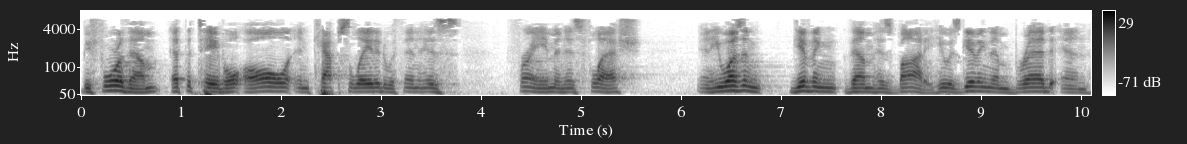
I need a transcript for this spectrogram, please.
before them at the table, all encapsulated within his frame and his flesh. And he wasn't giving them his body. He was giving them bread and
